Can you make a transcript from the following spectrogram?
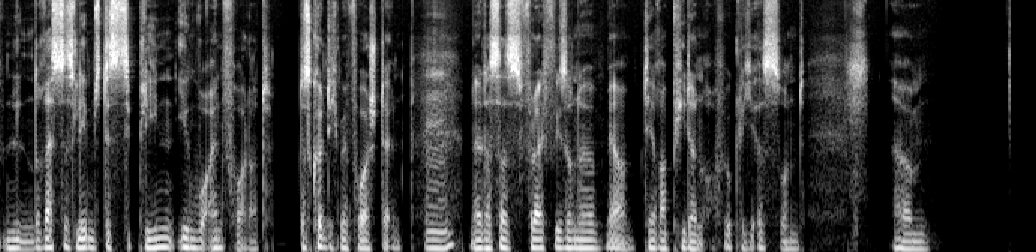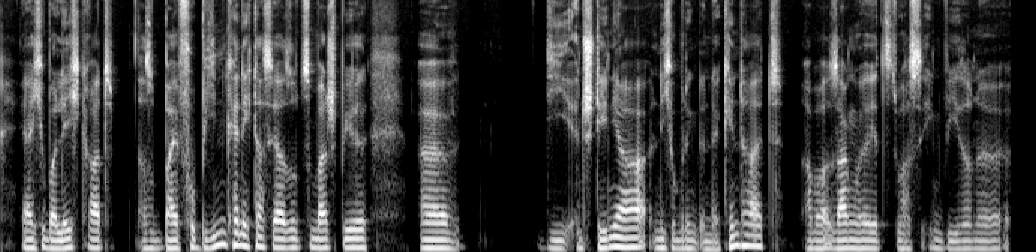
den Rest des Lebens Disziplin irgendwo einfordert. Das könnte ich mir vorstellen. Mhm. Ne, dass das vielleicht wie so eine ja, Therapie dann auch wirklich ist. Und ähm, ja, ich überlege gerade, also bei Phobien kenne ich das ja so zum Beispiel, äh, die entstehen ja nicht unbedingt in der Kindheit, aber sagen wir jetzt, du hast irgendwie so eine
